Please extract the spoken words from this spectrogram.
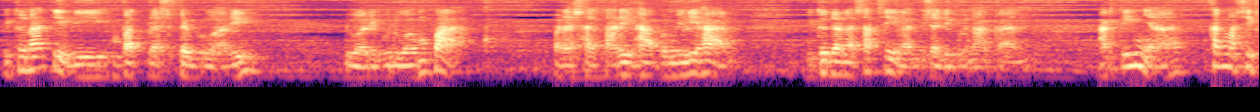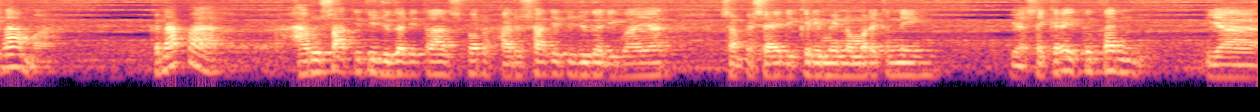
itu nanti di 14 Februari 2024 pada saat hari H pemilihan. Itu dana saksi lah bisa digunakan. Artinya kan masih lama. Kenapa harus saat itu juga ditransfer harus saat itu juga dibayar sampai saya dikirimin nomor rekening? Ya saya kira itu kan ya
